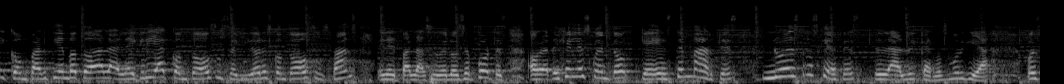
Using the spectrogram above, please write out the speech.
y compartiendo toda la alegría con todos sus seguidores, con todos sus fans en el Palacio de los Deportes. Ahora déjenles cuento que este martes nuestros jefes, Lalo y Carlos Murguía, pues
